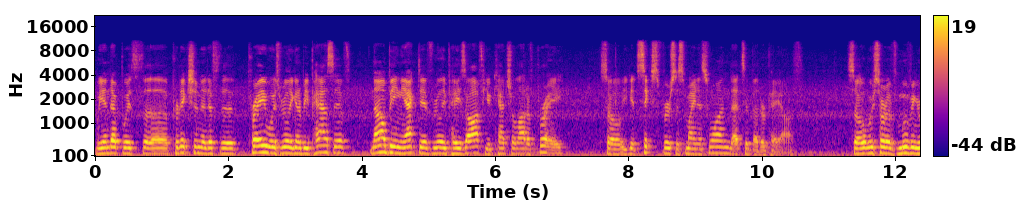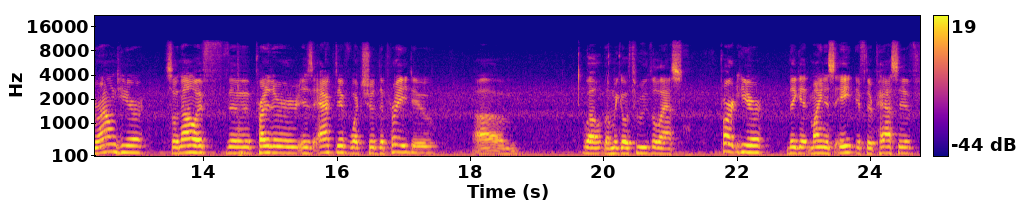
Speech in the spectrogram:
we end up with a prediction that if the prey was really going to be passive, now being active really pays off. You catch a lot of prey. So you get 6 versus minus 1. That's a better payoff. So we're sort of moving around here. So now if the predator is active, what should the prey do? Um, well, when we go through the last part here, they get minus 8 if they're passive,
